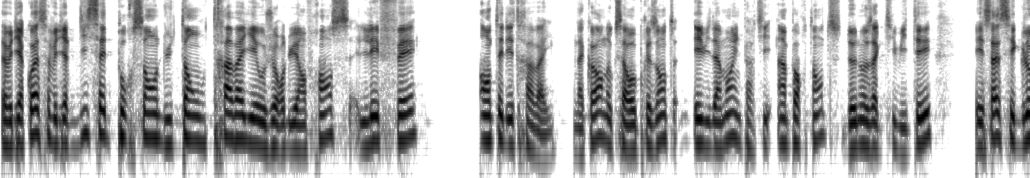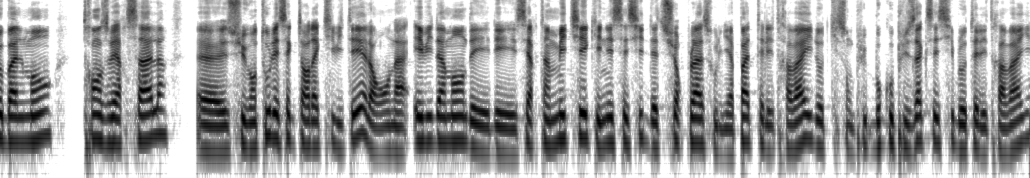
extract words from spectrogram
Ça veut dire quoi? Ça veut dire que 17% du temps travaillé aujourd'hui en France l'est fait en télétravail. D'accord? Donc ça représente évidemment une partie importante de nos activités. Et ça, c'est globalement transversale euh, suivant tous les secteurs d'activité. Alors, on a évidemment des, certains métiers qui nécessitent d'être sur place où il n'y a pas de télétravail, d'autres qui sont beaucoup plus accessibles au télétravail.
